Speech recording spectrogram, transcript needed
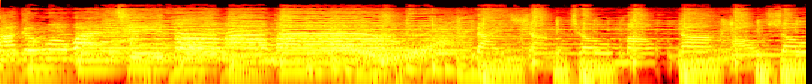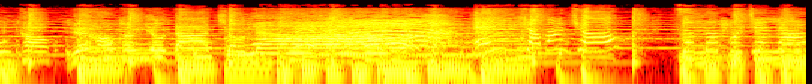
他跟我玩起躲猫猫，戴上球帽，拿好手套，约好朋友打球了。哎，小棒球怎么不见了？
